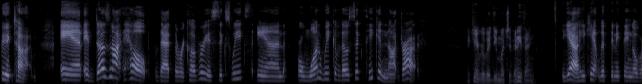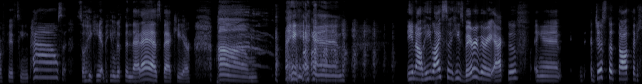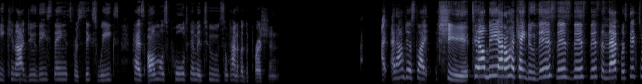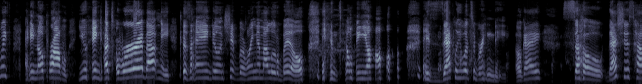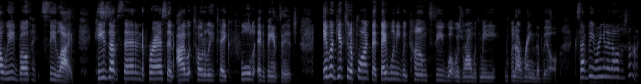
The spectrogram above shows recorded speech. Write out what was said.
big time, and it does not help that the recovery is six weeks, and for one week of those six, he cannot drive. He can't really do much of anything. Yeah, he can't lift anything over 15 pounds, so he can't be lifting that ass back here. Um, and you know, he likes to, he's very, very active. And just the thought that he cannot do these things for six weeks has almost pulled him into some kind of a depression. I, and I'm just like, shit, tell me I don't I can't do this, this, this, this, and that for six weeks. Ain't no problem. You ain't got to worry about me because I ain't doing shit but ringing my little bell and telling y'all exactly what to bring me. Okay. So that's just how we both see life. He's upset and depressed, and I would totally take full advantage. It would get to the point that they wouldn't even come see what was wrong with me when I rang the bell because I'd be ringing it all the time.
